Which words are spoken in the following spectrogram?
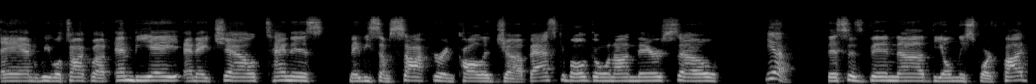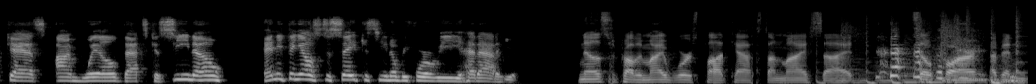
and we will talk about NBA, NHL, tennis, maybe some soccer and college uh, basketball going on there. So, yeah, this has been uh, the Only Sports Podcast. I'm Will. That's Casino. Anything else to say, Casino, before we head out of here? No, this is probably my worst podcast on my side so far. I've been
